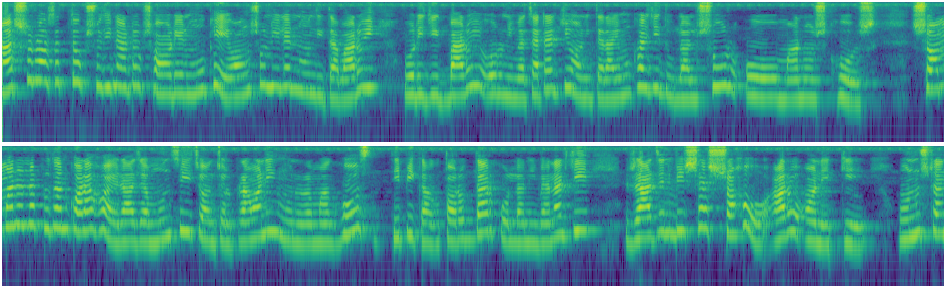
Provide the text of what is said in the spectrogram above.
হাস্যরসাত্মক শ্রুতি নাটক শহরের মুখে অংশ নিলেন নন্দিতা বারুই, অরিজিৎ বারুই, অরুণিমা চ্যাটার্জি, অনিতা রায় মুখার্জি, দুলাল সুর ও মানস ঘোষ। সম্মাননা প্রদান করা হয় রাজা মুন্সি, চঞ্চল প্রামাণিক, মনোরমা ঘোষ, দীপিকা তরফদার, কল্যাণী ব্যানার্জি, রাজেন বিশ্বাস সহ আরও অনেককে। অনুষ্ঠান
